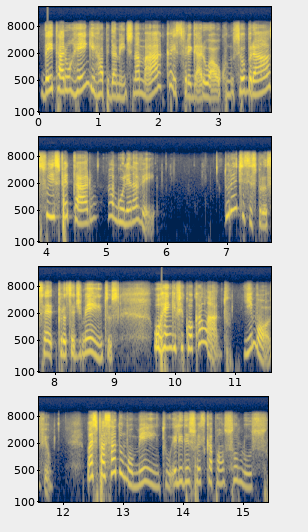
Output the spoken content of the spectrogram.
deitaram rengue rapidamente na maca, esfregaram o álcool no seu braço e espetaram a agulha na veia. Durante esses procedimentos, o rengue ficou calado e imóvel. Mas, passado um momento, ele deixou escapar um soluço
